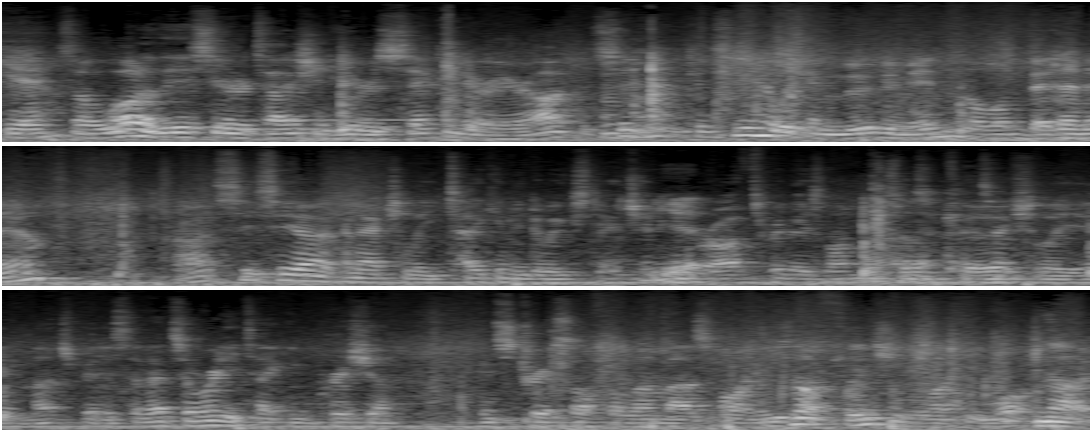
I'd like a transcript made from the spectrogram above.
Yeah. So a lot of this irritation here is secondary, right? But see, Mhm. you can see how we can move him in a lot better now. Right, see, see how I can actually take him into extension Yeah. right through these lumbar So That's actually much better. So that's already taking pressure and stress off the lumbar spine. He's not flinching like he was. No.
